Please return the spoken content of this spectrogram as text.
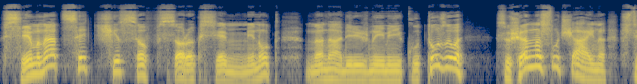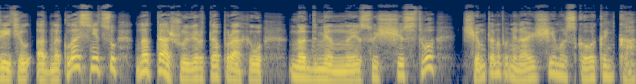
в семнадцать часов сорок семь минут на набережной имени Кутузова совершенно случайно встретил одноклассницу Наташу Вертопрахову, надменное существо, чем-то напоминающее морского конька.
